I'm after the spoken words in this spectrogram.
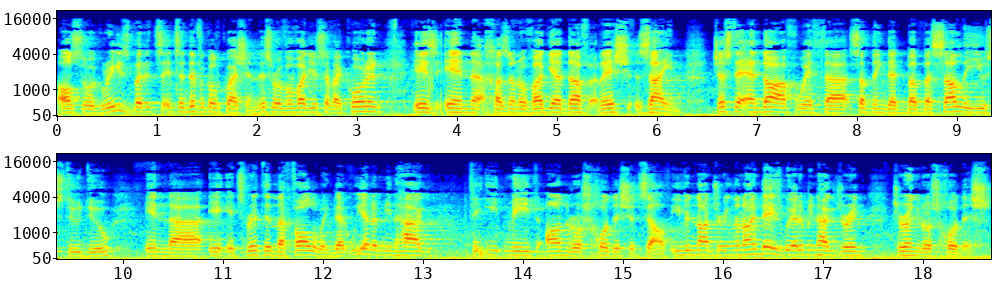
also agrees, but it's, it's a difficult question. This Rav Ovadia Yosef I quoted is in Chazon Ovadia Daf Rish Zayin. Just to end off with uh, something that Baba Sali used to do, in uh, it's written the following, that we had a minhag to eat meat on Rosh Chodesh itself. Even not during the nine days, we had a minhag during, during Rosh Chodesh.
